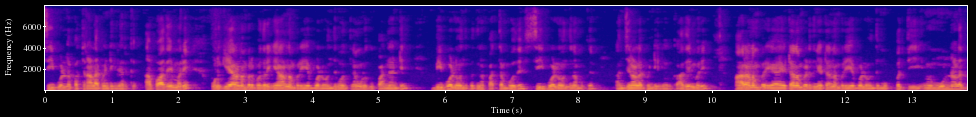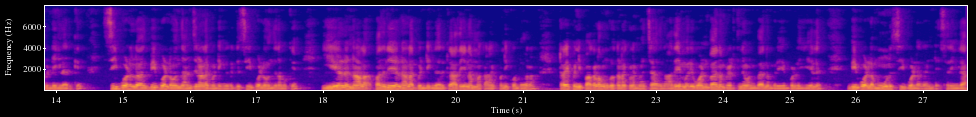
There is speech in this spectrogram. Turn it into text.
சி போர்டில் பத்து நாளாக பெண்டிங்கில் இருக்குது அப்போ அதே மாதிரி உங்களுக்கு ஏழாம் நம்பர் பொறுத்த வரைக்கும் ஏழாம் நம்பர் ஏ போர்டில் வந்து பார்த்திங்கன்னா உங்களுக்கு பன்னெண்டு பி போர்டில் வந்து பார்த்திங்கன்னா பத்தொம்போது சி போர்டில் வந்து நமக்கு அஞ்சு நாளாக பெண்டிங்கில் இருக்குது அதே மாதிரி ஆறாம் நம்பர் எட்டாம் நம்பர் எடுத்துன்னு எட்டாம் நம்பர் ஏ போர்டில் வந்து முப்பத்தி மூணு நாளாக பெண்டிங்கில் இருக்குது சி போர்டில் பி போர்டில் வந்து அஞ்சு நாளாக பெண்டிங்கில் இருக்குது சி போர்டில் வந்து நமக்கு ஏழு நாளாக பதினேழு நாளாக பெண்டிங்கில் இருக்குது அதையும் நம்ம கனெக்ட் பண்ணி கொண்டு வரோம் ட்ரை பண்ணி பார்க்கலாம் உங்கள் கணக்கில் மேட்ச் ஆகுதுன்னு அதே மாதிரி ஒன்பது நம்பர் எடுத்தீங்கன்னா ஒன்பது நம்பர் ஏ போர்டில் ஏழு பி போர்டில் மூணு சி போர்டில் ரெண்டு சரிங்களா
